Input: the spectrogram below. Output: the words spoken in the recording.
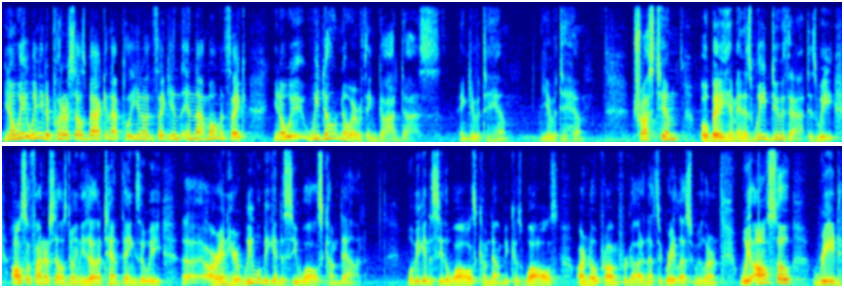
You know, we, we need to put ourselves back in that, you know, it's like in, in that moment, it's like, you know, we, we don't know everything God does. And give it to Him. Give it to Him. Trust Him, obey Him. And as we do that, as we also find ourselves doing these other 10 things that we uh, are in here, we will begin to see walls come down. We'll begin to see the walls come down because walls are no problem for God, and that's a great lesson we learn. We also read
